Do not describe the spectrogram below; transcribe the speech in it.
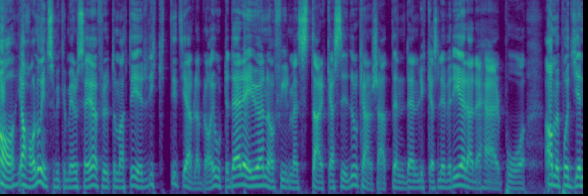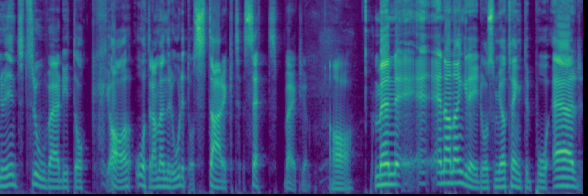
Ja, jag har nog inte så mycket mer att säga förutom att det är riktigt jävla bra gjort. Det där är ju en av filmens starka sidor kanske, att den, den lyckas leverera det här på, ja men på ett genuint trovärdigt och, ja, återanvänder ordet då, starkt sätt, verkligen. Ja, men e, en annan grej då som jag tänkte på är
